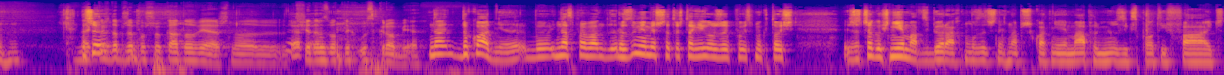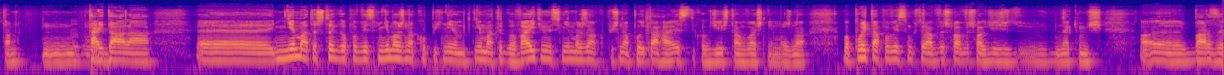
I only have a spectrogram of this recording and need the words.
Mhm. Znaczy, Jak ktoś dobrze poszuka, to wiesz, no 7 zł uskrobie. No dokładnie, inna sprawa, rozumiem jeszcze coś takiego, że powiedzmy ktoś, że czegoś nie ma w zbiorach muzycznych, na przykład, nie wiem, Apple Music, Spotify, czy tam mm, mhm. Tidala, e, nie ma też tego, powiedzmy, nie można kupić, nie wiem, nie ma tego w iTunes, nie można kupić na płytach, a jest tylko gdzieś tam właśnie można, bo płyta, powiedzmy, która wyszła, wyszła gdzieś w jakimś e, bardzo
